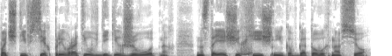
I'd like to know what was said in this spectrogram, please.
почти всех превратил в диких животных, настоящих хищников, готовых на все.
